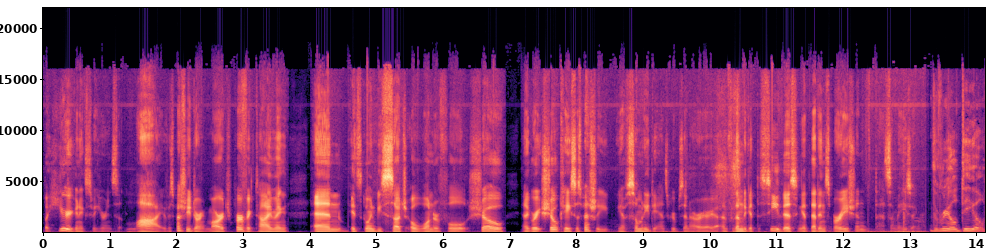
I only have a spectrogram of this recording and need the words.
But here you're going to experience it live, especially during March. Perfect timing. And it's going to be such a wonderful show and a great showcase, especially we have so many dance groups in our area. And for them to get to see this and get that inspiration, that's amazing. The real deal.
